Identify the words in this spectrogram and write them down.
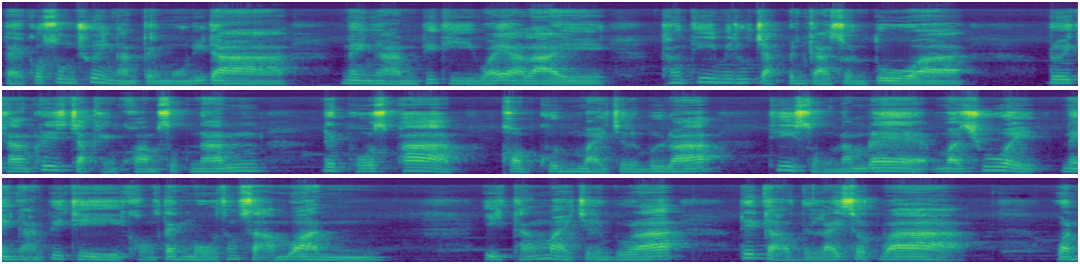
แต่ก็ซุ่มช่วยงานแตงโมนิดา ในงานพิธีไว้อาลัย ทั้งที่ไม่รู้จักเป็นการส่วนตัว โดยทางคริสตจักรแห่งความสุขนั้น ได้โพสต์ภาพขอบคุณใหม่เจริญบุระที่ส่งน้ำแร่มาช่วยในงานพิธีของแตงโมทั้ง 3 วัน อีกทั้งใหม่เจริญบุระได้กล่าวในไลฟ์สดว่า วัน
